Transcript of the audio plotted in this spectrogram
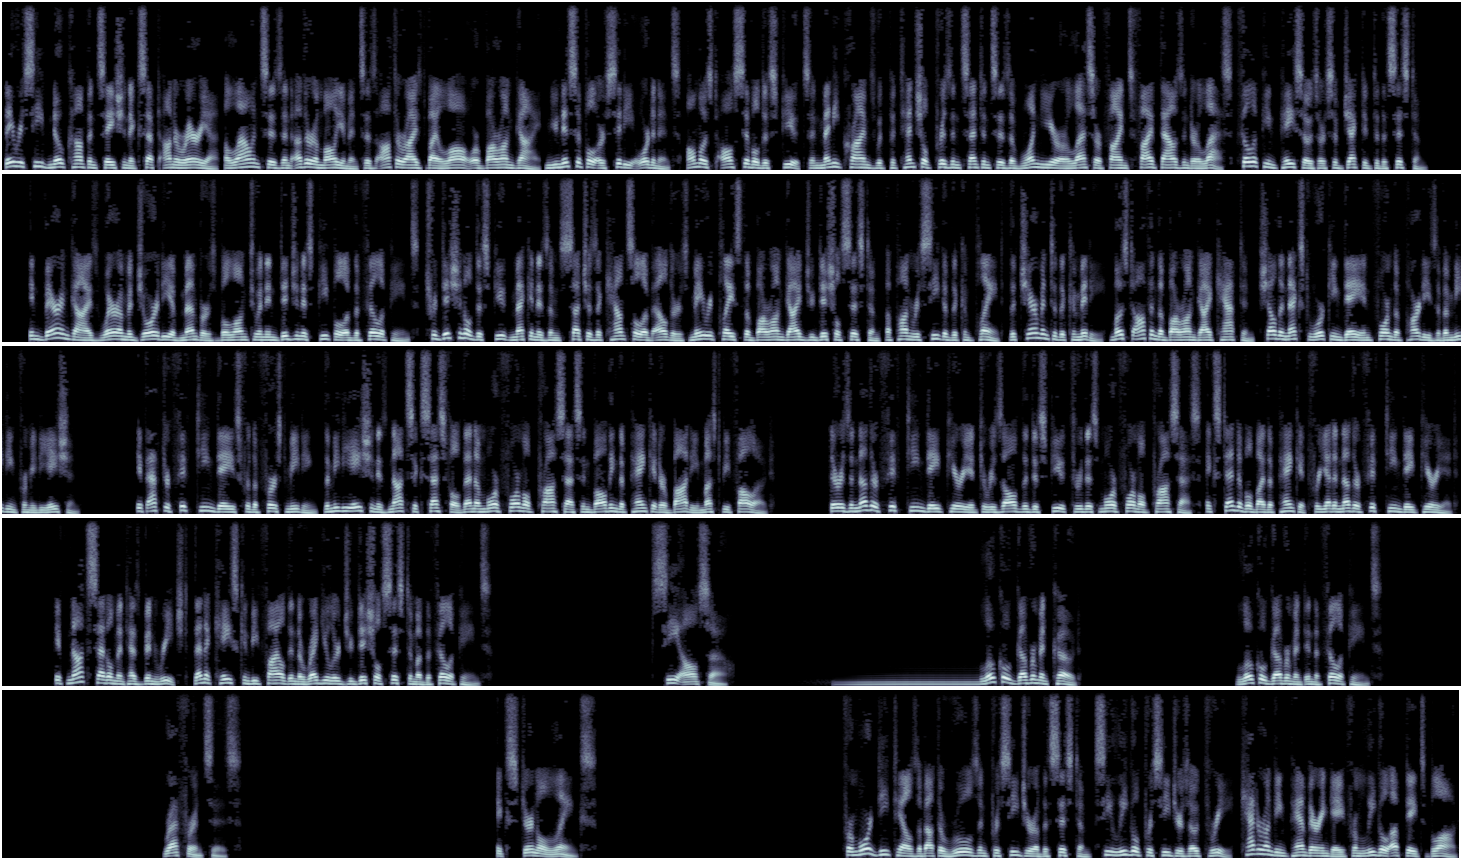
They receive no compensation except honoraria, allowances and other emoluments as authorized by law or barangay, municipal or city ordinance. Almost all civil disputes and many crimes with potential prison sentences of one year or less or fines 5,000 or less Philippine pesos are subjected to the system. In barangays where a majority of members belong to an indigenous people of the Philippines, traditional dispute mechanisms such as a council of elders may replace the barangay judicial system. Upon receipt of the complaint, the chairman to the committee, most often the barangay captain, shall the next working day inform the parties of a meeting for mediation. If after 15 days for the first meeting, the mediation is not successful then a more formal process involving the pangkat or body must be followed. There is another 15-day period to resolve the dispute through this more formal process, extendable by the pangkat for yet another 15-day period. If not settlement has been reached, then a case can be filed in the regular judicial system of the Philippines. See also Local Government Code Local government in the Philippines References External links For more details about the rules and procedure of the system, see Legal Procedures 03, Katarungang Pambarangay from Legal Updates blog.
